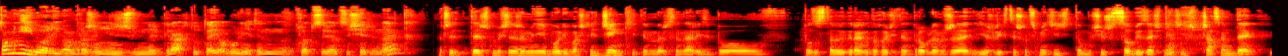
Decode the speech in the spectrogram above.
To mniej boli mam wrażenie niż w innych grach tutaj, ogólnie ten klopsujący się rynek. Znaczy też myślę, że mniej boli właśnie dzięki tym Mercenaries, bo w pozostałych grach dochodzi ten problem, że jeżeli chcesz odśmiecić, to musisz sobie zaśmiecić czasem deck.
